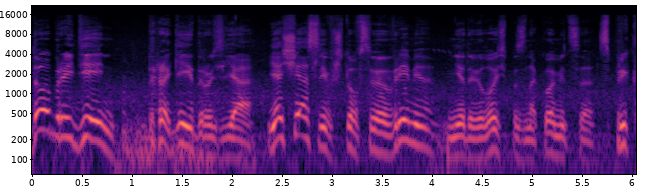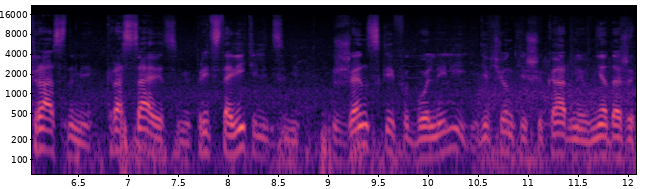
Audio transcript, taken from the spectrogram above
Добрый день, дорогие друзья! Я счастлив, что в свое время мне довелось познакомиться с прекрасными красавицами, представительницами женской футбольной лиги. Девчонки шикарные, у меня даже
